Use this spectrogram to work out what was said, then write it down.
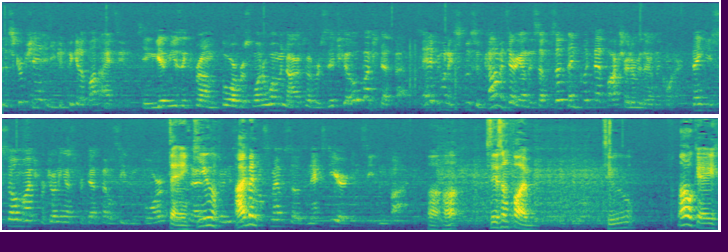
the link in the description and you can pick it up on iTunes. You can get music from Thor vs. Wonder Woman, Naruto vs. Ichigo, a bunch of death battles. And if you want exclusive commentary on this episode, then click that box right over there in the corner. Thank you so much for joining us for Death Battle Season 4. Thank Please, you. join us I've been- some episodes next year in Season 5. Uh huh. Season 5. Two. Okay.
